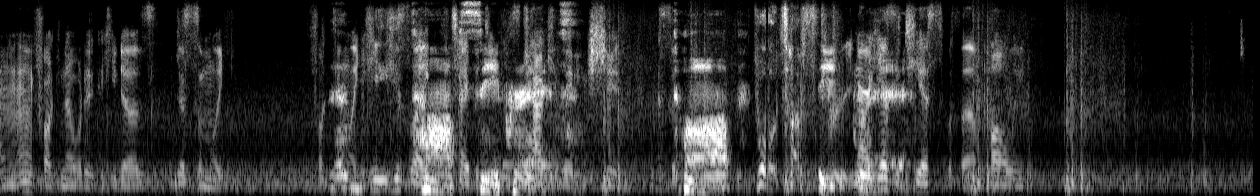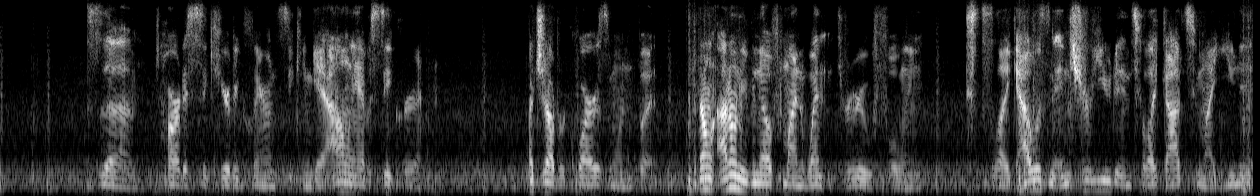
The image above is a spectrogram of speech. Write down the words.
I don't, I don't fucking know what it, he does. Just some like fucking like he, he's like Top the type of dude secret. that's calculating shit. So, Top. whoa, top secret. No, he has a. TS with uh, poly. It's the hardest security clearance you can get. I only have a secret. My job requires one, but I don't. I don't even know if mine went through fully. It's like I wasn't interviewed until I got to my unit.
